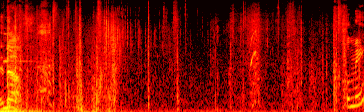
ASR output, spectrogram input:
Enough! Well, me?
